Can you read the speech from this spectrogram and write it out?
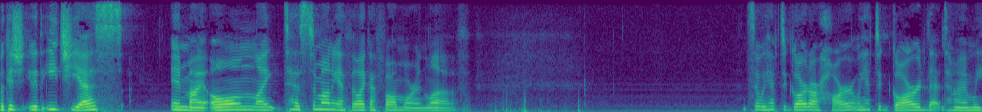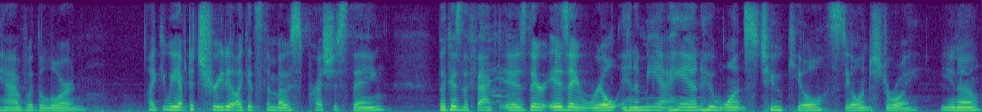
Because with each yes in my own like testimony, I feel like I fall more in love. And so we have to guard our heart and we have to guard that time we have with the Lord. Like we have to treat it like it's the most precious thing because the fact is there is a real enemy at hand who wants to kill steal and destroy you know?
